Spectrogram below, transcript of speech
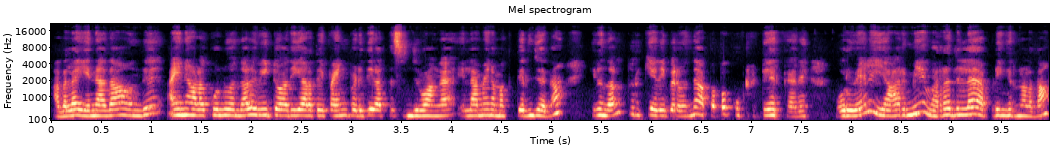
அதெல்லாம் என்னதான் வந்து ஐநாவில கொண்டு வந்தாலும் வீட்டு அதிகாரத்தை பயன்படுத்தி ரத்து செஞ்சிருவாங்க. எல்லாமே நமக்கு தெரிஞ்சதுதான். இருந்தாலும் துருக்கி அதிபர் வந்து அப்பப்ப கூப்பிட்டுட்டே இருக்காரு. ஒருவேளை யாருமே வர்றதில்ல அப்படிங்கறதுனாலதான்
